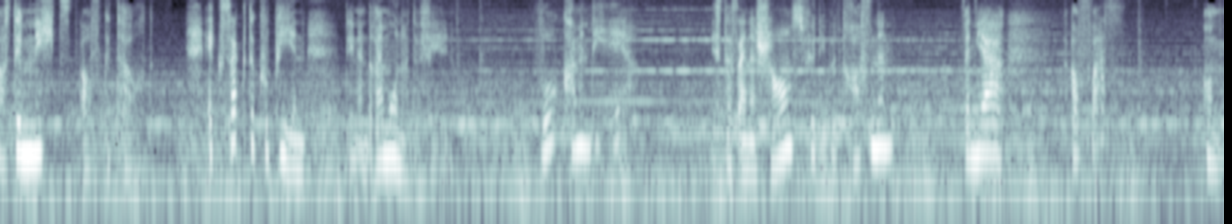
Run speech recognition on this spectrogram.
Aus dem Nichts aufgetaucht. Exakte Kopien, denen drei Monate fehlen. Wo kommen die her? Ist das eine Chance für die Betroffenen? Wenn ja, auf was? Und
